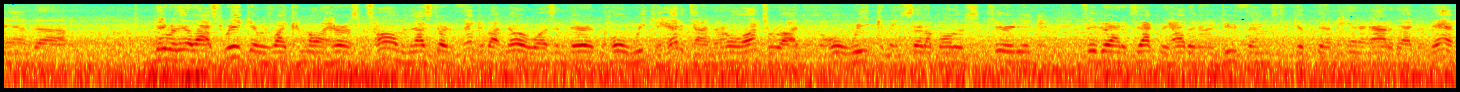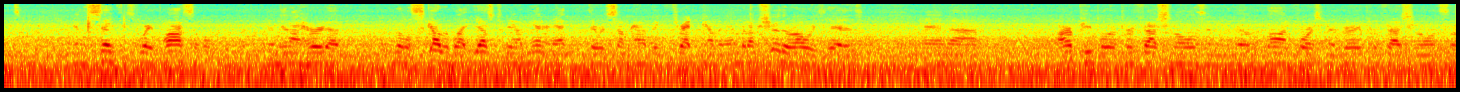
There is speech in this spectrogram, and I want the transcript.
And uh, they were there last week. It was like Kamala Harris was home, and then I started to think about no, it wasn't. They're the whole week ahead of time. Their whole entourage is a whole week, and they set up all their security and they figure out exactly how they're going to do things to get them in and out of that event in the safest way possible. And then I heard a little scuttlebutt yesterday on the internet that there was some kind of big threat coming in, but I'm sure there always is. And uh, our people are professionals and the law enforcement very professional, so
